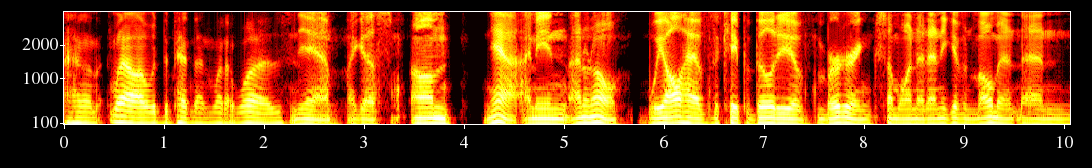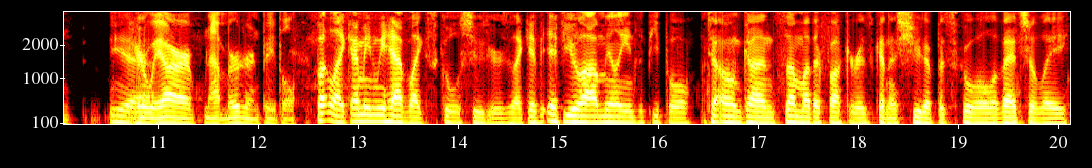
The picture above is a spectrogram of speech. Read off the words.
I don't. Well, it would depend on what it was. yeah, I guess. Um, yeah, I mean, I don't know. We all have the capability of murdering someone at any given moment, and Yeah. here we are, not murdering people. But like, I mean, we have like school shooters. Like, if if you allow millions of people to own guns, some motherfucker is gonna shoot up a school eventually.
